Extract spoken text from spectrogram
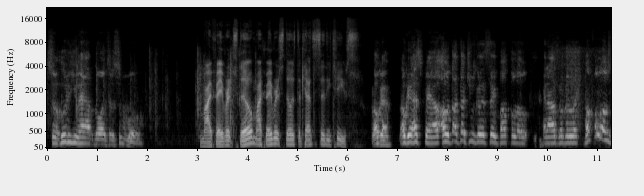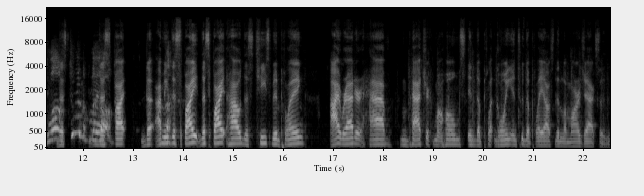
So, who do you have going to the Super Bowl? My favorite still, my favorite still is the Kansas City Chiefs. Okay, okay, that's fair. I, I was, I thought you was gonna say Buffalo, and I was gonna be like, Buffalo's lost That's- two in the playoffs. Despite the, I mean, despite despite how the Chiefs been playing, I rather have Patrick Mahomes in the pl- going into the playoffs than Lamar Jackson.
